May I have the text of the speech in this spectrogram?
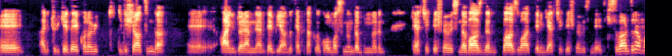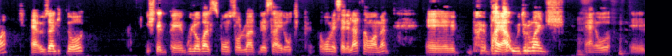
e, hani Türkiye'de ekonomik gidişatın da e, aynı dönemlerde bir anda tepetaklak olmasının da bunların gerçekleşmemesinde bazıları bazı vaatlerin gerçekleşmemesinde etkisi vardır ama yani özellikle o işte e, global sponsorlar vesaire o tip o meseleler tamamen e, bayağı uydurmaymış. Yani o e,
